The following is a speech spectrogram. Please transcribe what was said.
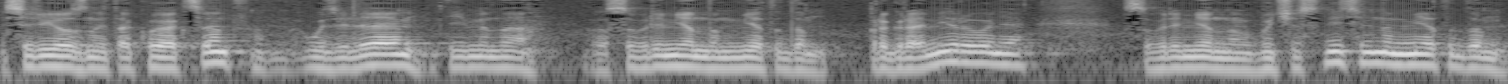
серьезный такой акцент уделяем именно современным методам программирования, современным вычислительным методам,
